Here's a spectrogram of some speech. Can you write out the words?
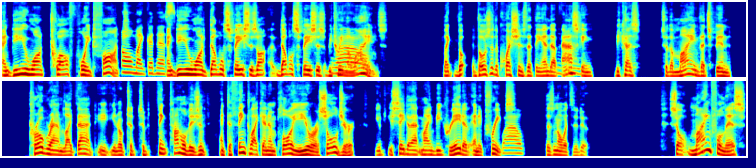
and do you want 12 point font? Oh my goodness. And do you want double spaces on double spaces between the lines? Like th- those are the questions that they end up Mhm. asking because to the mind that's been programmed like that, you know, to, to think tunnel vision and to think like an employee or a soldier, you, you say to that mind, be creative and it freaks wow. doesn't know what to do. So mindfulness,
